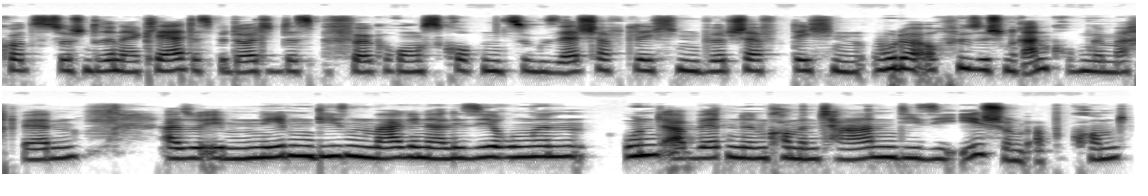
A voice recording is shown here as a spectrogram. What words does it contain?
kurz zwischendrin erklärt, das bedeutet, dass Bevölkerungsgruppen zu gesellschaftlichen, wirtschaftlichen oder auch physischen Randgruppen gemacht werden. Also eben neben diesen Marginalisierungen und abwertenden Kommentaren, die sie eh schon abbekommt,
